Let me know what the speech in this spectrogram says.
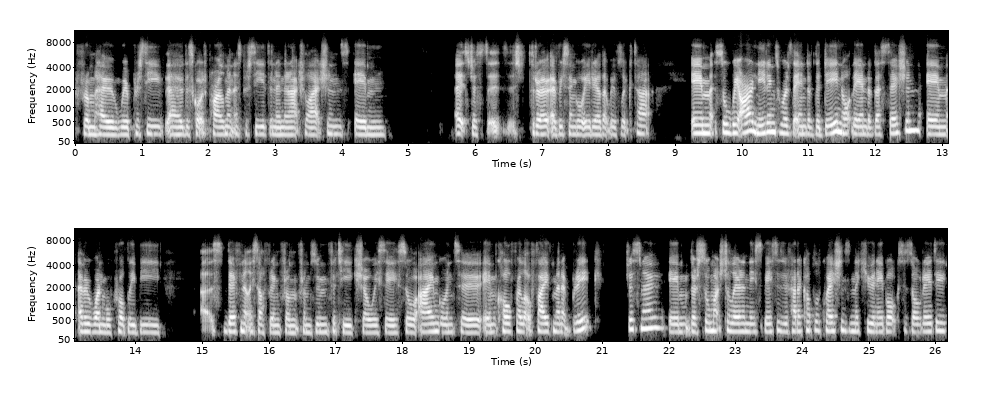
from how we're perceived, uh, how the Scottish Parliament is perceived, and in their actual actions. Um, it's just it's, it's throughout every single area that we've looked at. Um, so we are nearing towards the end of the day, not the end of this session. Um, everyone will probably be uh, definitely suffering from, from Zoom fatigue, shall we say. So I'm going to um, call for a little five minute break just now. Um, there's so much to learn in these spaces. We've had a couple of questions in the Q&A boxes already,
